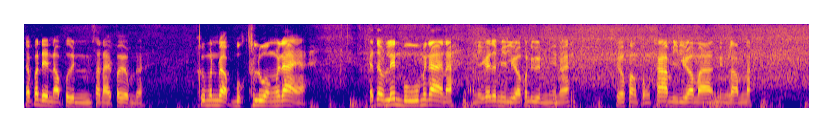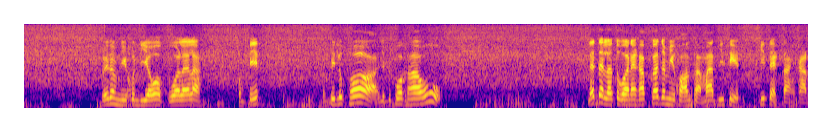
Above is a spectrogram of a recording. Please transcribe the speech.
แล้วประเด็นเอาปืนสไนเปอร์มาด้วยคือมันแบบบุกทะลวงไม่ได้อะก็จะเล่นบูไม่ได้นะ อันนี้ก็จะมีเรือคนอื่นเห็นไหมเรือฝั่งตรงข้ามมีเรือมาหนึ่งลำนะเฮ้ยแต่มีคนเดียวกลัวอะไรล่ะสมปิดสมปิดลูกพ่ออย่าไปกลัวเขา และแต่ละตัวนะครับก็จะมีความสามารถพิเศษที่แตกต่างกัน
